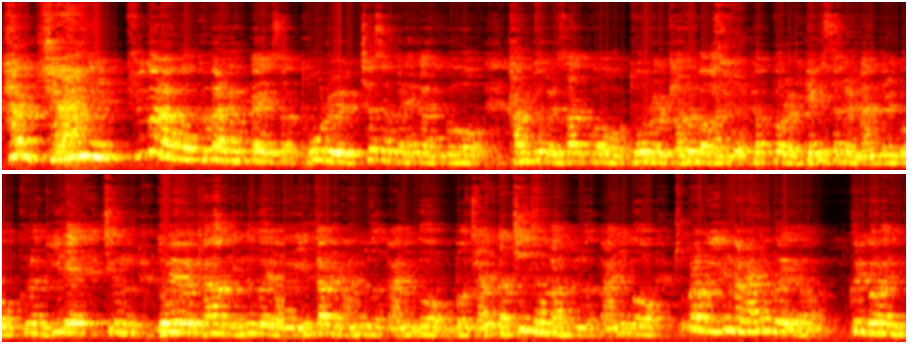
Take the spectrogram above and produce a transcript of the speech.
하루 종일 죽어라고 그발 강가에서 돌을 쳐석을 해가지고 감독을 쌓고 돌을 다듬어가지고 벽돌을 백이석을 만들고 그런 일에 지금 노예를 당하고 있는 거예요. 일당을 받는 것도 아니고 뭐 잘했다 칭찬받는 것도 아니고 죽으라고 일만 하는 거예요. 그리고는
